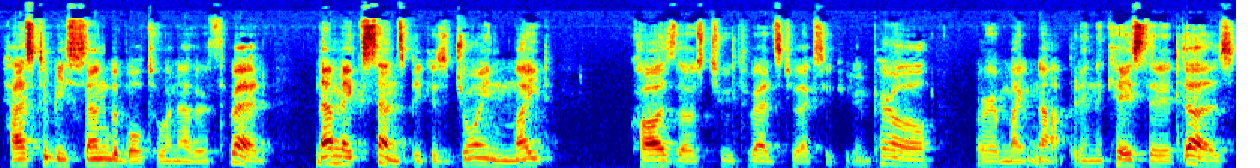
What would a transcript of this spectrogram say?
has to be sendable to another thread. And that makes sense because join might cause those two threads to execute in parallel, or it might not. But in the case that it does,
